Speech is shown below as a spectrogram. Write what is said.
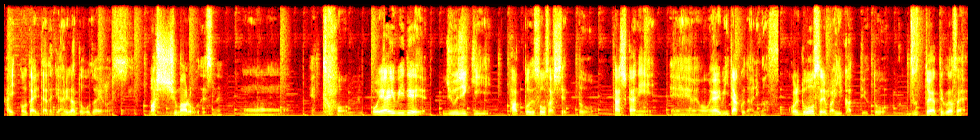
はい、お便りいただきありがとうございます。マッシュマローですね。うん。えっと、親指で十字キーパッドで操作してると、確かに、えー、親指痛くなります。これどうすればいいかっていうと、ずっとやってください。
